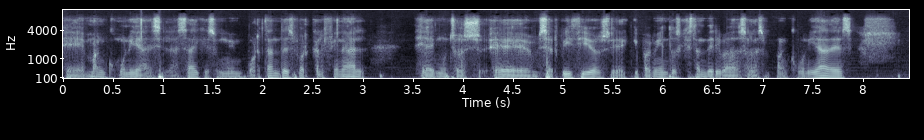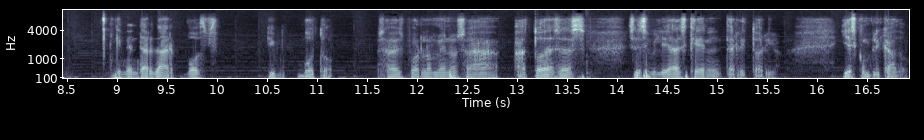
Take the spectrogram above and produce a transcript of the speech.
eh, mancomunidades, si las hay, que son muy importantes porque al final eh, hay muchos eh, servicios y equipamientos que están derivados a las mancomunidades. Intentar dar voz y voto, ¿sabes? Por lo menos a, a todas esas sensibilidades que hay en el territorio. Y es complicado,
